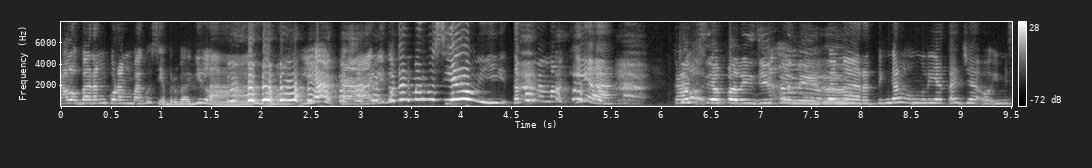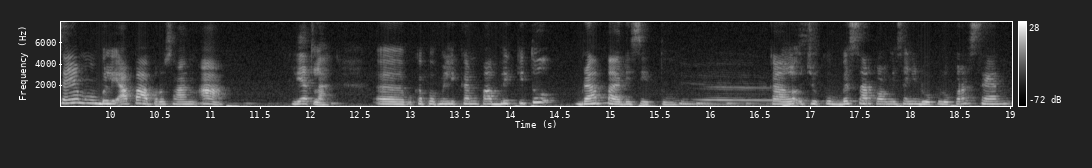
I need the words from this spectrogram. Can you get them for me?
kalau barang kurang bagus ya berbagilah. Nah, iya kan? Itu kan manusiawi. Tapi memang iya. Kalau yang paling jitu Ah, nih benar. Tinggal ngelihat aja oh misalnya mau beli apa perusahaan A. Lihatlah eh, kepemilikan publik itu berapa di situ Iya. kalau cukup besar kalau misalnya 20%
